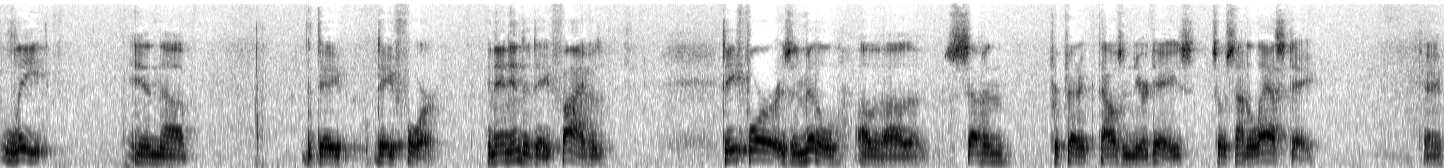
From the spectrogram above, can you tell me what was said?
late in uh, the day day four, and then into day five. Day four is the middle of uh, seven prophetic thousand year days, so it's not a last day. Okay.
